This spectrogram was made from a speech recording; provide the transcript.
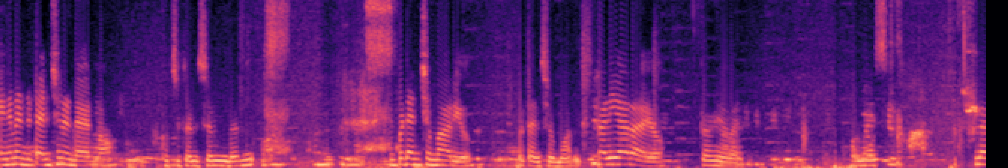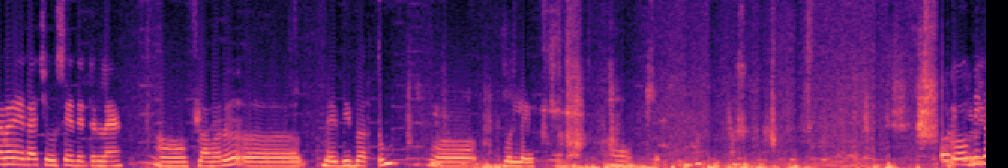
എങ്ങനെയുണ്ട് ടെൻഷൻ ഉണ്ടായിരുന്നോ? കുറച്ച് ടെൻഷൻ ഉണ്ടായിരുന്നു. ഇപ്പൊ ടെൻഷൻ മാറിയോ? ഇപ്പൊ ടെൻഷൻ മാറി. കഴിയാറായോ? കഴിയാറായി. ഓൾമോസ്റ്റ് ഫ്ലവർ ഏതാ ചൂസ് ചെയ്തിട്ടുള്ളേ? ഫ്ലവർ ബേബി ബർത്തും മുല്ലയും. ഗോപിക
